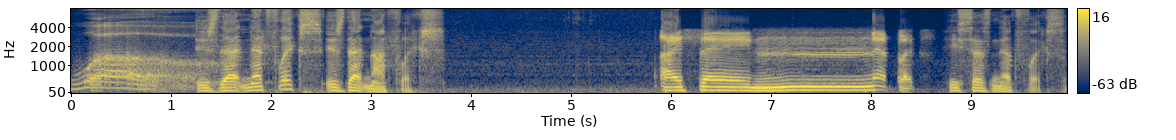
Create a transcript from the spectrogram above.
Whoa. Is that Netflix? Is that not Flix? I say Netflix. He says Netflix.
